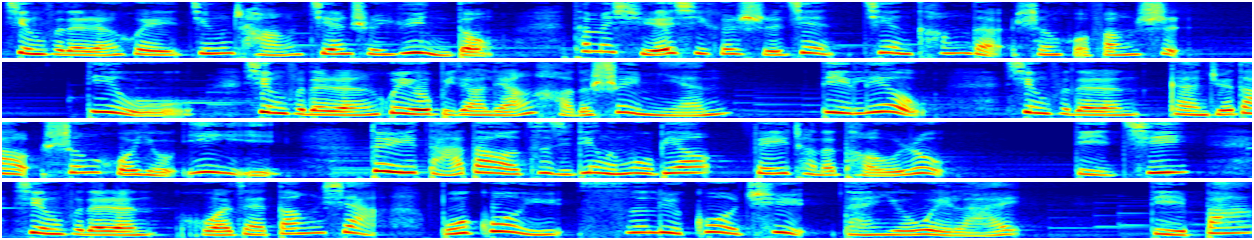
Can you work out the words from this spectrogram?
幸福的人会经常坚持运动，他们学习和实践健康的生活方式。第五，幸福的人会有比较良好的睡眠。第六。幸福的人感觉到生活有意义，对于达到自己定的目标非常的投入。第七，幸福的人活在当下，不过于思虑过去，担忧未来。第八，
